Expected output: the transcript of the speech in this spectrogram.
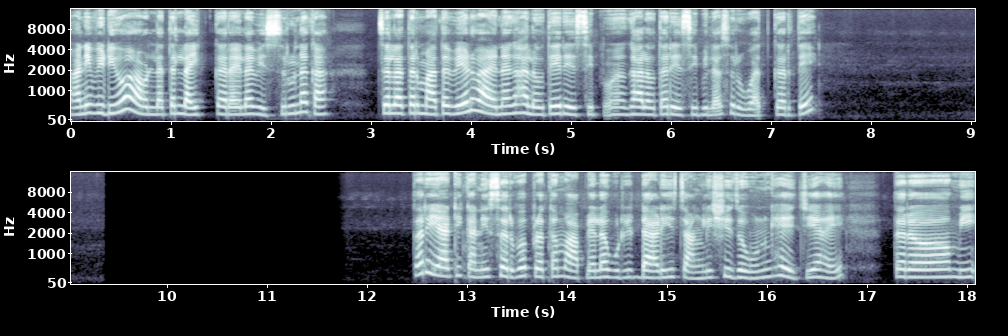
आणि व्हिडिओ आवडला तर लाईक करायला विसरू नका. चला तर मग आता वेळ वायानं घालवते रेसिप घालवता रेसिपीला सुरुवात करते. तर या ठिकाणी सर्वप्रथम आपल्याला उडीद डाळ ही चांगली शिजवून घ्यायची आहे. तर मी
